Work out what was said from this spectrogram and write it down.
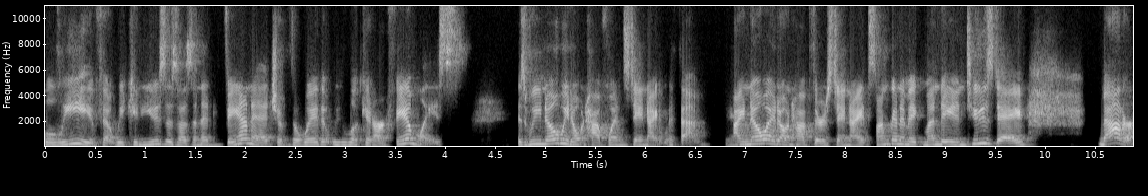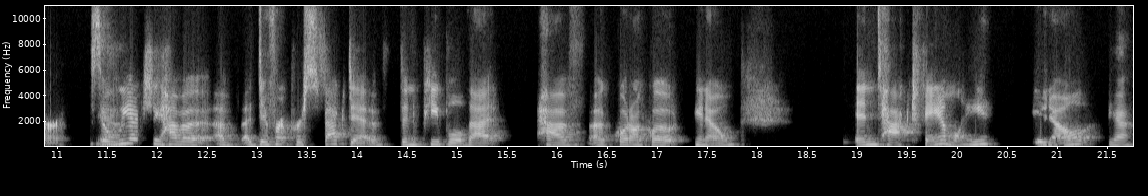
believe that we can use this as an advantage of the way that we look at our families. Is we know we don't have Wednesday night with them. Yeah. I know I don't have Thursday night, so I'm going to make Monday and Tuesday matter. So yeah. we actually have a, a, a different perspective than people that have a quote unquote, you know, intact family, you know? Yeah.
